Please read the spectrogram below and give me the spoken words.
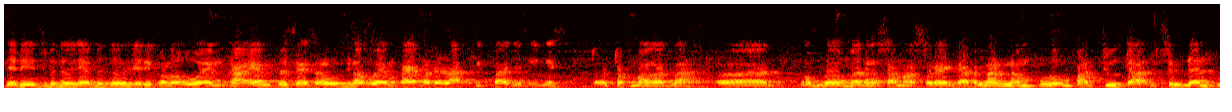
Jadi sebetulnya betul. Jadi kalau UMKM tuh saya selalu bilang UMKM adalah kita. Jadi ini cocok banget lah uh, ngobrol bareng sama Sreng karena 64 juta, 99,9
